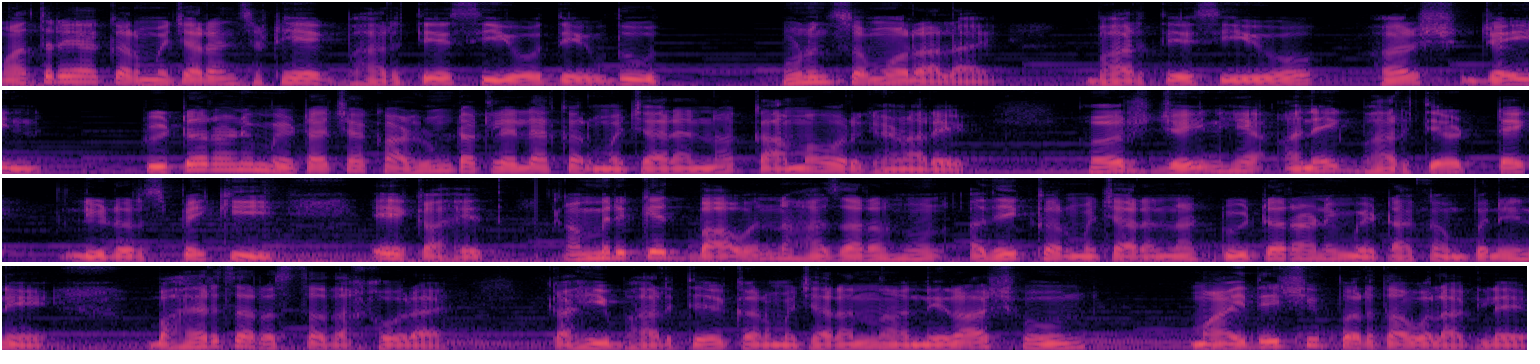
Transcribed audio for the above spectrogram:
मात्र या कर्मचाऱ्यांसाठी एक भारतीय सीईओ देवदूत म्हणून समोर आलाय. भारतीय सीईओ हर्ष जैन ट्विटर आणि मेटाच्या काढून टाकलेल्या कर्मचाऱ्यांना कामावर घेणार. आहे हर्ष जैन हे अनेक भारतीय टेक लीडर्सपैकी एक आहेत. अमेरिकेत बावन्न हजारांहून अधिक कर्मचाऱ्यांना ट्विटर आणि मेटा कंपनीने बाहेरचा रस्ता दाखवलाय. काही भारतीय कर्मचाऱ्यांना निराश होऊन मायदेशी परतावं लागलंय.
